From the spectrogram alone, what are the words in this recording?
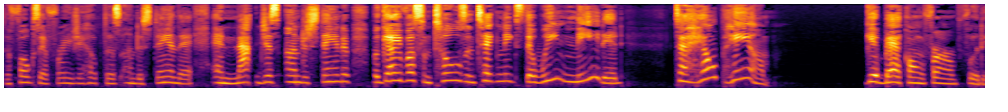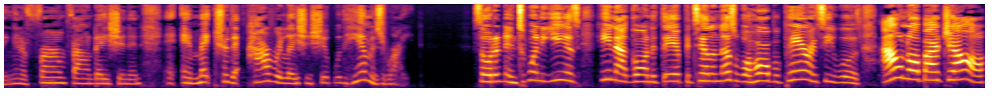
The folks at Fraser helped us understand that and not just understand it, but gave us some tools and techniques that we needed to help him get back on firm footing and a firm foundation and, and make sure that our relationship with him is right. So that in 20 years he not going to therapy telling us what horrible parents he was. I don't know about y'all,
